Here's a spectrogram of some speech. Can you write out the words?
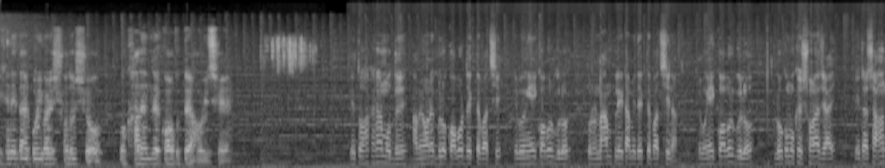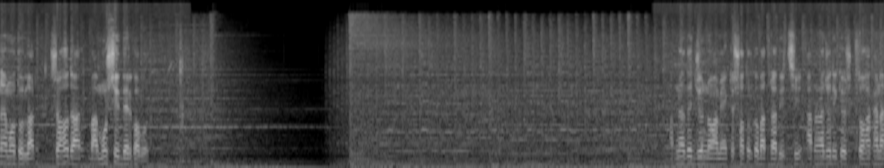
এখানে তার পরিবারের সদস্য ও খাদেমদের কবর দেওয়া হয়েছে। এই তোহাখানার মধ্যে আমি অনেকগুলো কবর দেখতে পাচ্ছি এবং এই কবরগুলোর কোনো নাম প্লেট আমি দেখতে পাচ্ছি না। এবং এই কবরগুলো লোকমুখে শোনা যায়, এটা শাহনায়ামতুল্লাহর সহদার বা মুর্শিদদের কবর। আপনাদের জন্য আমি একটা সতর্কবার্তা দিচ্ছি। আপনারা যদি কেউ তোহাখানা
